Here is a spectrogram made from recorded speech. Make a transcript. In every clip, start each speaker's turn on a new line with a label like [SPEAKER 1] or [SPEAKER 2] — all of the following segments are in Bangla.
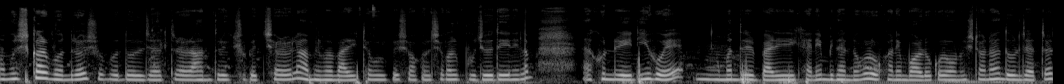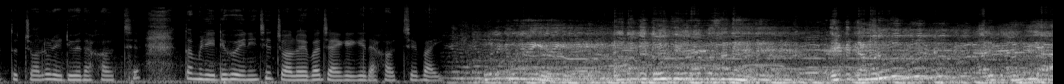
[SPEAKER 1] নমস্কার বন্ধুরা শুভ দোলযাত্রার আন্তরিক শুভেচ্ছা রইল আমি আমার বাড়ির ঠাকুরকে সকাল সকাল পুজো দিয়ে নিলাম এখন রেডি হয়ে উম, আমাদের বাড়ির এখানে বিধাননগর ওখানে বড় করে অনুষ্ঠান হয় দোলযাত্রার তো চলো রেডি হয়ে দেখা হচ্ছে তো আমি রেডি হয়ে নিয়েছি চলো এবার জায়গায় গিয়ে দেখা হচ্ছে বাই
[SPEAKER 2] ढोलक बजाइए बाबा का दो चीज बहुत पसंद है एक डमरू और एक डंडिया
